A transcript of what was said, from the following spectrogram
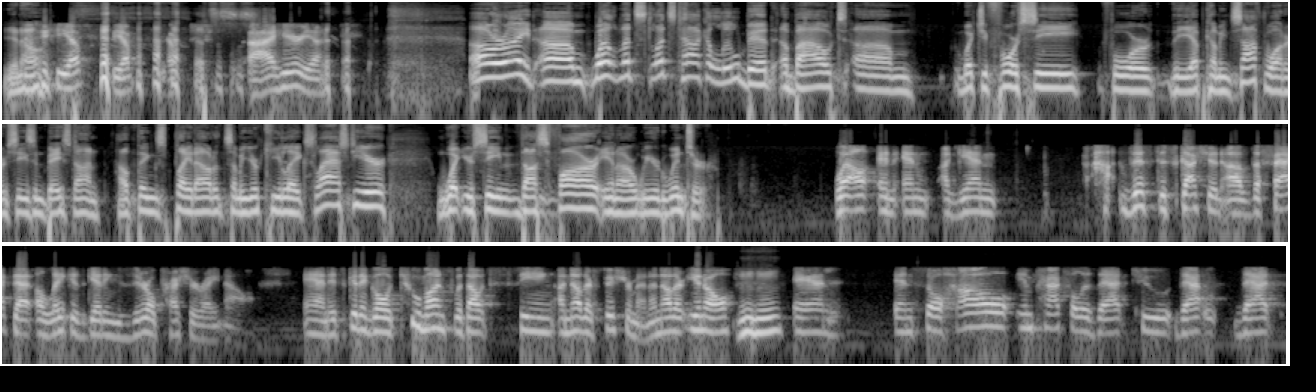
You know. yep. Yep. Yep. I hear you. All right. Um, well, let's let's talk a little bit about um, what you foresee for the upcoming softwater season based on how things played out in some of your key lakes last year, what you're seeing thus far in our weird winter. Well, and and again, this discussion of the fact that a lake is getting zero pressure right now, and it's going to go two months without seeing another fisherman, another, you know, mm-hmm. and and so how impactful is that to that that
